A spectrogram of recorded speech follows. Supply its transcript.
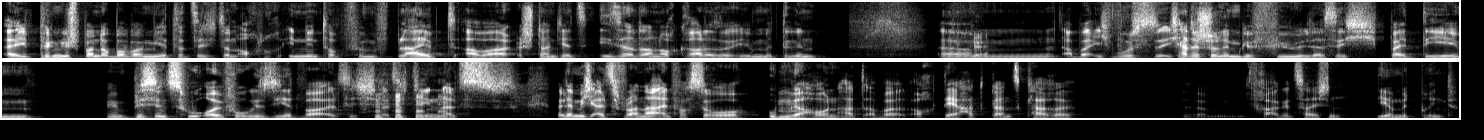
äh, ich bin gespannt, ob er bei mir tatsächlich dann auch noch in den Top 5 bleibt, aber Stand jetzt ist er da noch gerade so eben mit drin. Ähm, okay. Aber ich wusste, ich hatte schon im Gefühl, dass ich bei dem ein bisschen zu euphorisiert war, als ich, als ich den als, weil der mich als Runner einfach so mhm. umgehauen hat, aber auch der hat ganz klare ähm, Fragezeichen, die er mitbringt.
